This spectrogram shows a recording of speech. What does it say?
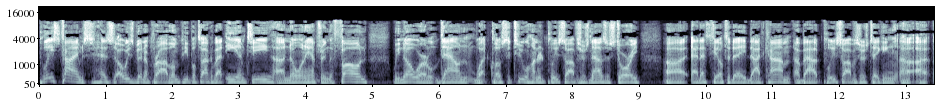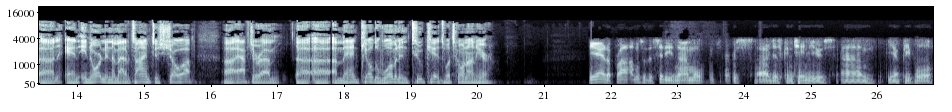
Police times has always been a problem. People talk about EMT, uh, no one answering the phone. We know we're down, what, close to 200 police officers. Now there's a story uh, at STLtoday.com about police officers taking uh, uh, an, an, inordinate amount of time to show up uh, after um, uh, a man killed a woman and two kids. What's going on here? Yeah, the problems with the city's 911 service just continues. Um, you know, people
